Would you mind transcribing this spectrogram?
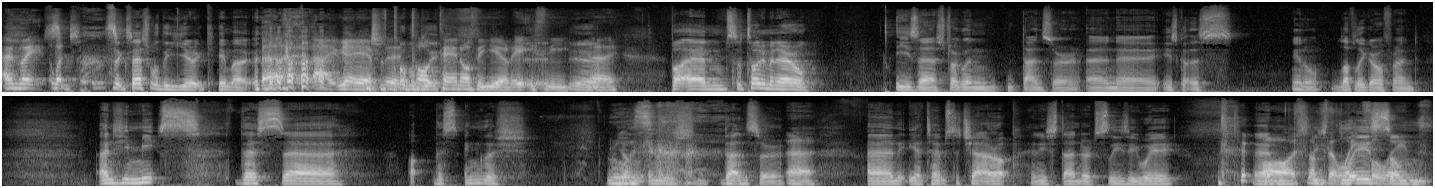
And like, like Successful the year it came out. aye, yeah, yeah, the probably- top 10 of the year, 83. Yeah. Aye. But um, so Tony Manero, he's a struggling dancer, and uh, he's got this, you know, lovely girlfriend, and he meets this uh, uh, this English Rose. young English dancer, Uh, and he attempts to chat her up in his standard sleazy way. Um, Oh, some he delightful lays some lines.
